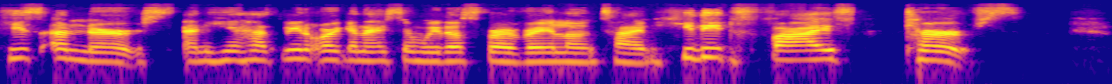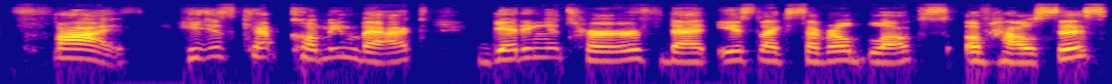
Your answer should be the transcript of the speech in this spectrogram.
He's a nurse and he has been organizing with us for a very long time. He did five turfs, five. He just kept coming back, getting a turf that is like several blocks of houses.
